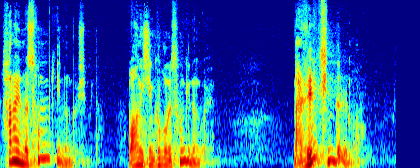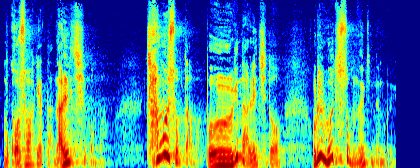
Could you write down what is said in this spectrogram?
하나님을 섬기는 것입니다. 왕이신 그분을 섬기는 거예요. 난리를 친들 뭐, 뭐 고소하겠다, 난리치고 뭐. 참을 수 없다. 벌기 난리치도 우리는 어쩔 수 없는 게 있는 거예요.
